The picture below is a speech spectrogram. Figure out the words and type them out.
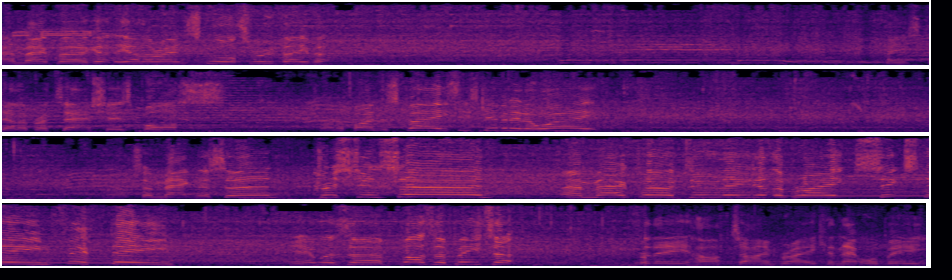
And Magdeburg at the other end score through Weber. It's Delabretesh, his boss. Trying to find the space, he's giving it away. Now to Magnusson, Kristjansson, and Magdeburg do lead at the break, 16-15. It was a buzzer beater for the half-time break, and that will be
